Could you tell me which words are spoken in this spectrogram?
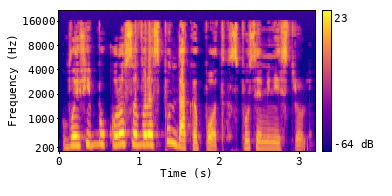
Voi fi bucuros să vă răspund dacă pot, spuse ministrul.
